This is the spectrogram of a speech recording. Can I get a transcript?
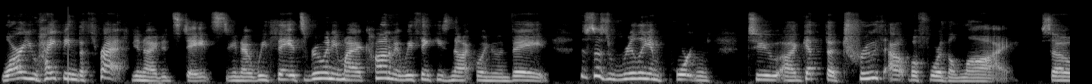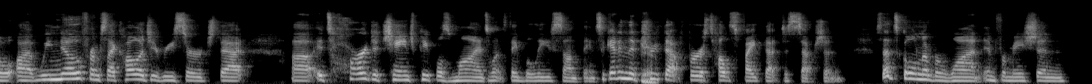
why are you hyping the threat united states you know we think it's ruining my economy we think he's not going to invade this is really important to uh, get the truth out before the lie so uh, we know from psychology research that uh, it's hard to change people's minds once they believe something. So getting the yeah. truth out first helps fight that deception. So that's goal number one information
